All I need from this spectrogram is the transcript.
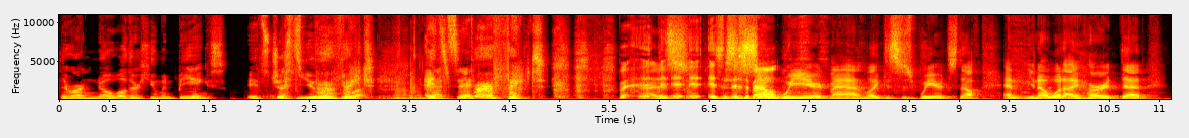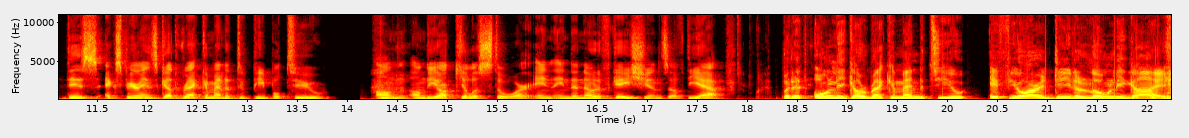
there are no other human beings. It's just It's you perfect. and Hua. And It's That's it. perfect. But Yeah, i- this, i- i- isn't this this, is about so weird, man? Like this is weird stuff. And you know what I heard that this experience got recommended to people too on on the Oculus store in in the notifications of the app. But it only got recommended to you if you are indeed a lonely guy.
